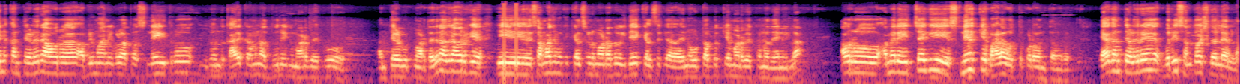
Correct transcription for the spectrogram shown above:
ಏನಕ್ಕಂತ ಹೇಳಿದ್ರೆ ಅವರ ಅಭಿಮಾನಿಗಳು ಅಥವಾ ಸ್ನೇಹಿತರು ಇದೊಂದು ಕಾರ್ಯಕ್ರಮನ ಅದ್ದೂರಿಗೆ ಮಾಡಬೇಕು ಅಂತ ಹೇಳ್ಬಿಟ್ಟು ಮಾಡ್ತಾ ಇದ್ದಾರೆ. ಆದರೆ ಅವ್ರಿಗೆ ಈ ಸಮಾಜಮುಖಿ ಕೆಲಸಗಳು ಮಾಡೋದು, ಇದೇ ಕೆಲಸಕ್ಕೆ ಏನೋ ಹುಟ್ಟಬ್ಬಕ್ಕೆ ಮಾಡಬೇಕು ಅನ್ನೋದೇನಿಲ್ಲ. ಅವರು ಆಮೇಲೆ ಹೆಚ್ಚಾಗಿ ಸ್ನೇಹಕ್ಕೆ ಬಹಳ ಒತ್ತು ಕೊಡುವಂಥವ್ರು. ಯಾಕಂತ ಹೇಳಿದ್ರೆ ಬರೀ ಸಂತೋಷದಲ್ಲೇ ಅಲ್ಲ,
